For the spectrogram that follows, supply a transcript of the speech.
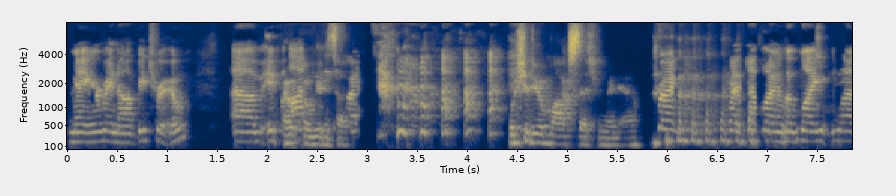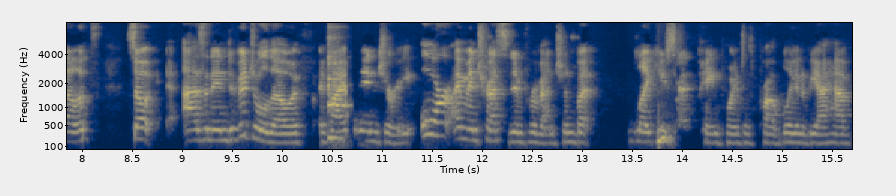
may or may not be true. Um, if oh, I'm, we should do a mock session right now. right, right. That's why I'm like, well, let's. So, as an individual, though, if if I have an injury or I'm interested in prevention, but like you said, pain point is probably going to be I have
